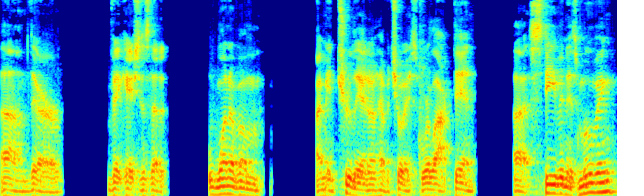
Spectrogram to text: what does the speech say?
Um, there are vacations that one of them, I mean, truly, I don't have a choice. We're locked in. Uh, Steven is moving.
